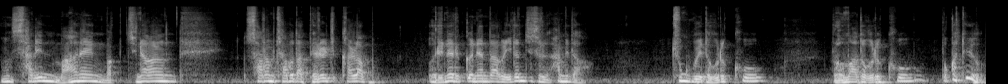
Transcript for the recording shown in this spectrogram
어, 살인, 만행, 막 지나가는 사람 잡아다 배를 갈라 어린애를 꺼낸다고 이런 짓을 합니다. 중국에도 그렇고, 로마도 그렇고, 똑같아요.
